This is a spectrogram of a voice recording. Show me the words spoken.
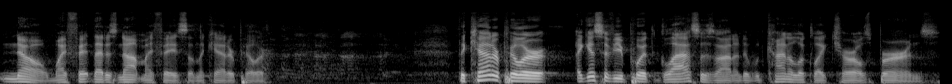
No, my fa- that is not my face on the caterpillar. The caterpillar, I guess if you put glasses on it, it would kind of look like Charles Burns.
